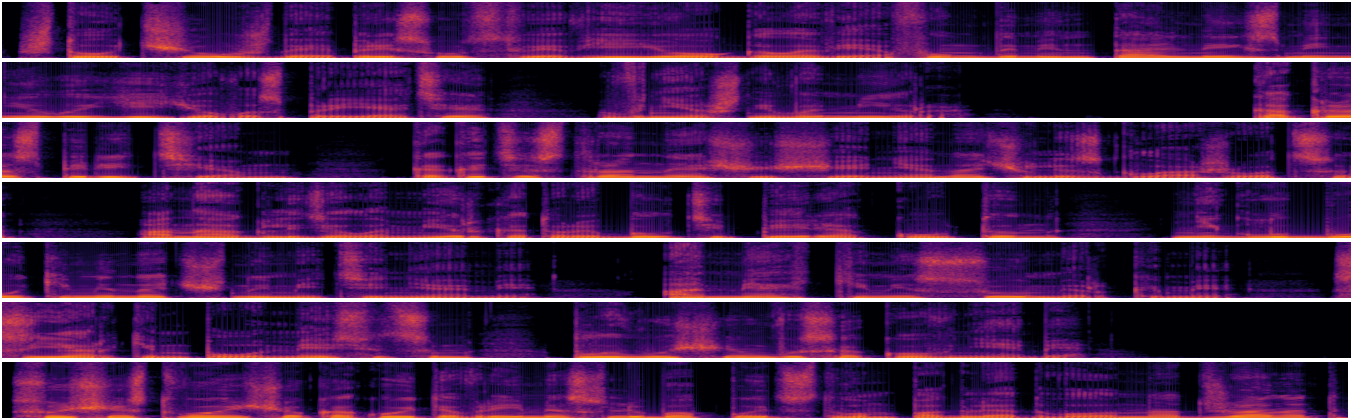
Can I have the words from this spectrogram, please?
что чуждое присутствие в ее голове фундаментально изменило ее восприятие внешнего мира. Как раз перед тем, как эти странные ощущения начали сглаживаться, она оглядела мир, который был теперь окутан не глубокими ночными тенями, а мягкими сумерками с ярким полумесяцем, плывущим высоко в небе. Существо еще какое-то время с любопытством поглядывало на Джанет,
